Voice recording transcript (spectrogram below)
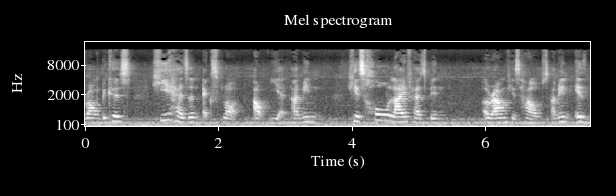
wrong because he hasn't explored out yet. I mean, his whole life has been around his house. I mean, in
